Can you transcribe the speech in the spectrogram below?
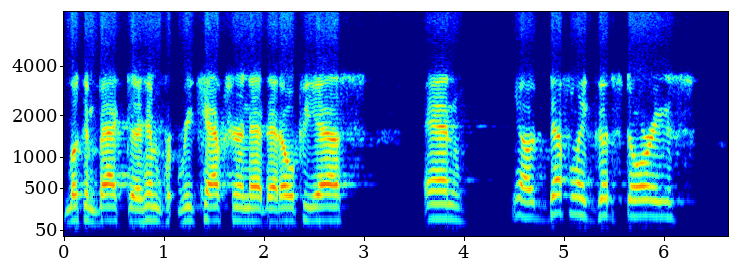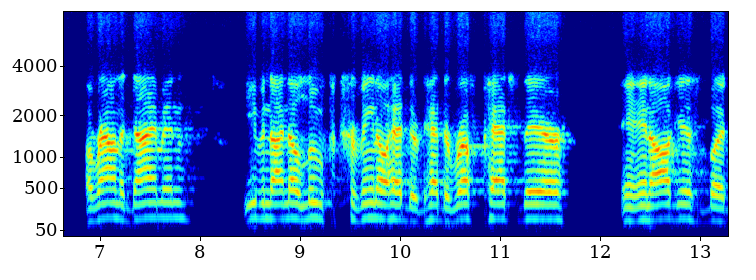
looking back to him recapturing that that OPS, and you know, definitely good stories around the diamond. Even though I know Lou Trivino had the had the rough patch there in, in August, but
